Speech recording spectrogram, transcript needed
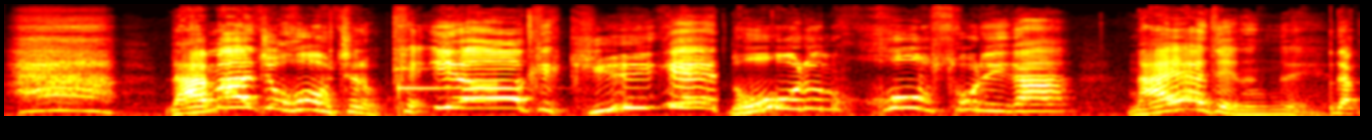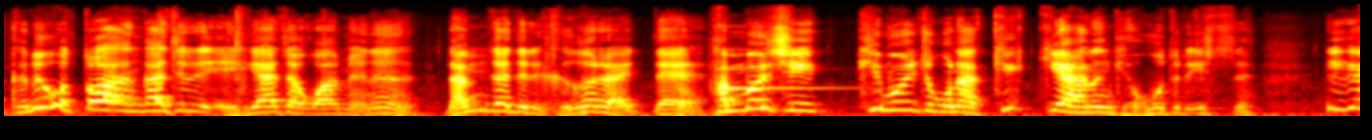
하 라마주 호흡처럼 이렇게 길게 노는 호흡 소리가 나야 되는 거예요. 나 그리고 또 한 가지를 얘기하자고 하면은 남자들이 그걸 할 때 한 번씩 힘을 주거나 깊게 하는 경우들이 있어요. 이게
